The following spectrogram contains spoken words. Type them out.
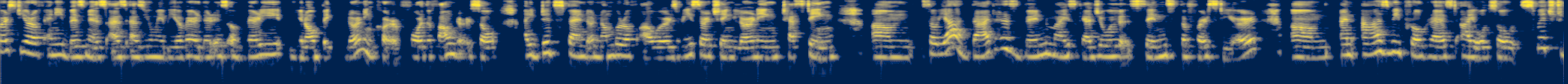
first year of any business as as you may be aware there is a very you know big learning curve for the founder. So i did spend a number of hours researching learning testing. Um, so yeah that has been my schedule since the first year. Um, and as we progressed i also switched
